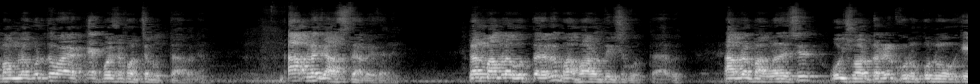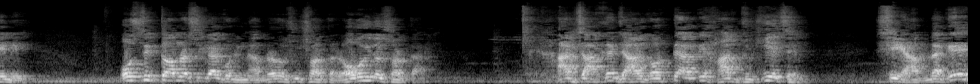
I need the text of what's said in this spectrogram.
মামলা- করতে এক- পয়সা খরচা করতে হবে না। আপনাকে আসতে হবে এখানে। কারণ মামলা করতে হবে ভারতে এসে করতে হবে। আমরা বাংলাদেশের ওই সরকারের কোনো কোনো এ নেই। অস্তিত্ব আমরা স্বীকার করি না আপনার ওই সরকার অবৈধ সরকার। আর যাকে, যার গর্তে আপনি হাত ঢুকিয়েছেন, সে আপনাকে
